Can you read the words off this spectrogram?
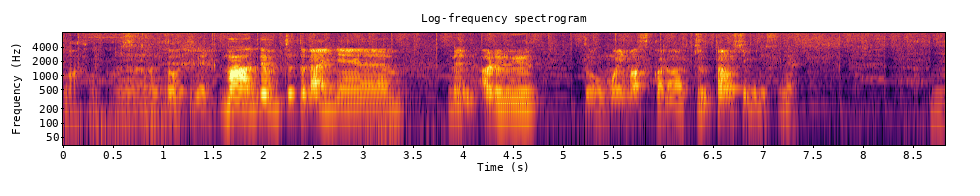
まあそうなんですかうんそうねですね。まあでもちょっと来年ねあると思いますからちょっと楽しみですね。うんうん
